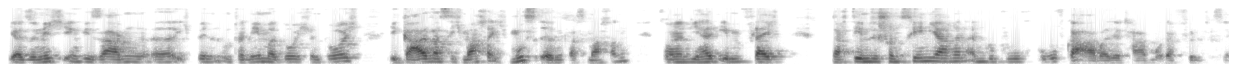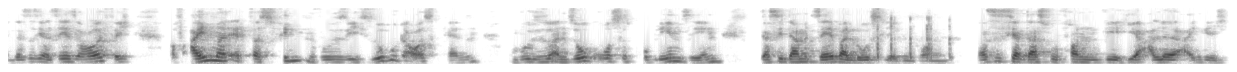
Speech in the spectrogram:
die also nicht irgendwie sagen, äh, ich bin Unternehmer durch und durch, egal was ich mache, ich muss irgendwas machen, sondern die halt eben vielleicht, nachdem sie schon zehn Jahre in einem Beruf, Beruf gearbeitet haben oder 15, das ist ja sehr, sehr häufig, auf einmal etwas finden, wo sie sich so gut auskennen und wo sie so ein so großes Problem sehen, dass sie damit selber loslegen wollen. Das ist ja das, wovon wir hier alle eigentlich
